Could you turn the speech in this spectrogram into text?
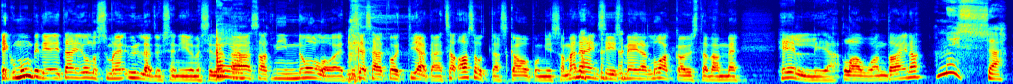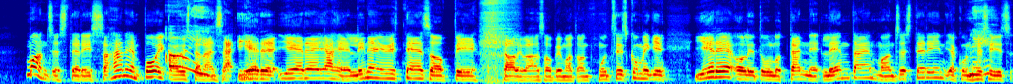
Ei kun mun piti, ei tää ei ollut semmoinen yllätyksen ilme, sillä että sä oot niin nolo, että mitä sä et voi tietää, että sä asut tässä kaupungissa. Mä näin siis meidän luokkaystävämme Helliä lauantaina Missä? Manchesterissa. Hänen poikaystävänsä Jere, Jere ja Hellinen yhteen sopii. Tää oli vähän sopimaton. Mutta siis kumminkin Jere oli tullut tänne lentäen Manchesteriin. Ja kun he Niin. siis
